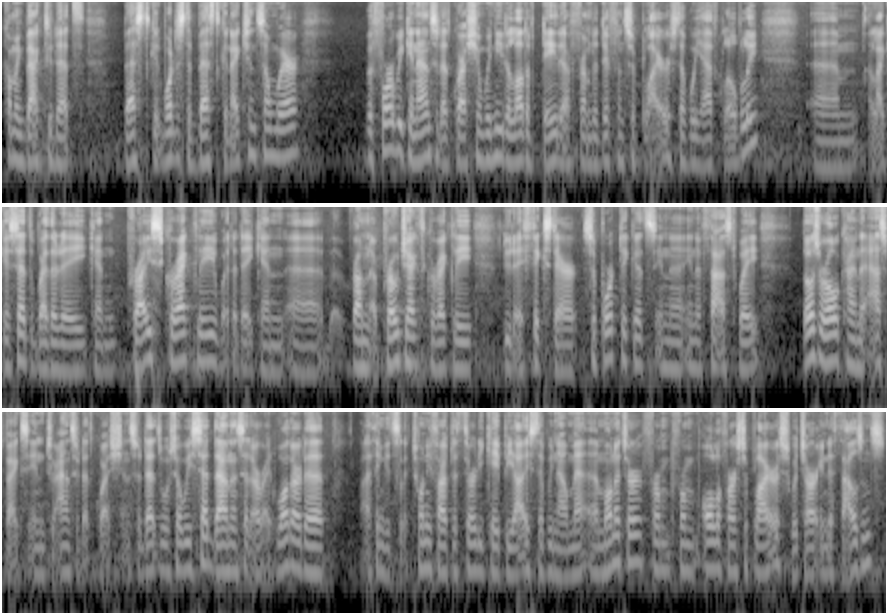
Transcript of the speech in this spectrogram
coming back to that best, what is the best connection somewhere? Before we can answer that question, we need a lot of data from the different suppliers that we have globally. Um, like I said, whether they can price correctly, whether they can uh, run a project correctly, do they fix their support tickets in a, in a fast way? Those are all kind of aspects in to answer that question. So that so we sat down and said, all right, what are the I think it's like 25 to 30 KPIs that we now ma- uh, monitor from from all of our suppliers, which are in the thousands.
